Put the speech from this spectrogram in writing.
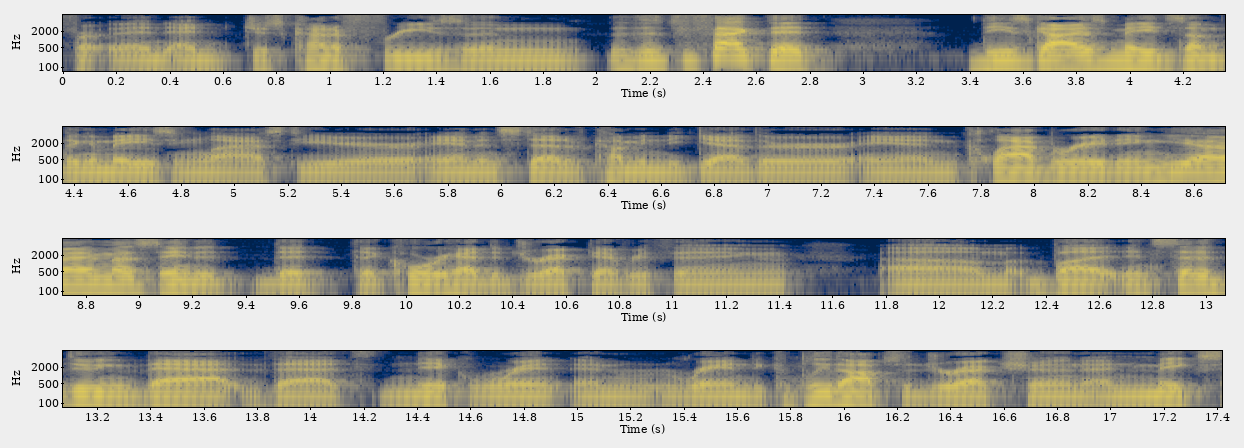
fr- and and just kind of freezing the, the fact that these guys made something amazing last year and instead of coming together and collaborating yeah i'm not saying that that, that Cary had to direct everything um, but instead of doing that that nick went and ran the complete opposite direction and makes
